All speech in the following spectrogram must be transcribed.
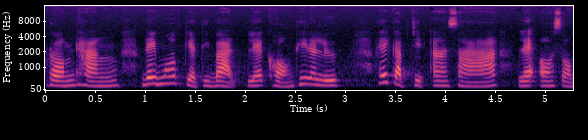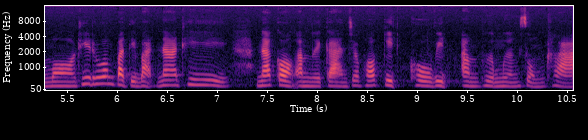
พร้อมทั้งได้มอบเกียรติบัตรและของที่ระลึกให้กับจิตอาสา และอสม ที่ร่วมปฏิบัติหน้าที่ณกองอำนวยการเฉพาะกิจโควิดอำเภอเมืองสงขลา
